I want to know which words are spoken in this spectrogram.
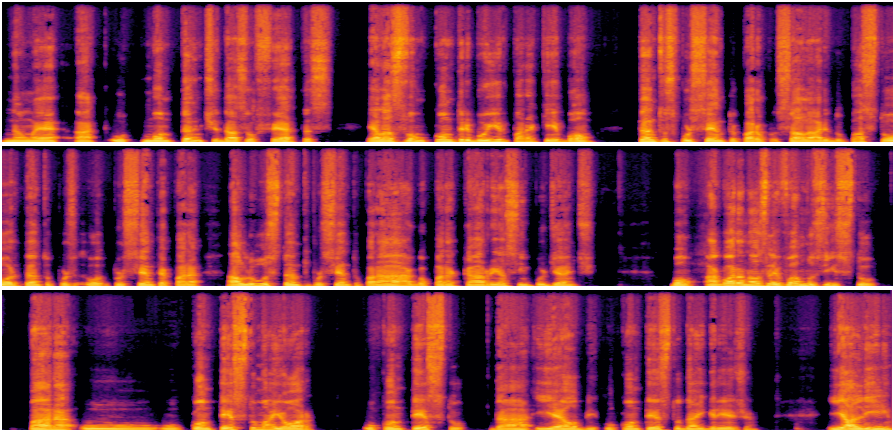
não é a, o montante das ofertas, elas vão contribuir para quê? Bom, tantos por cento para o salário do pastor, tanto por, por cento é para a luz, tanto por cento para a água, para carro e assim por diante. Bom, agora nós levamos isto para o, o contexto maior, o contexto da IELB, o contexto da igreja. E ali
